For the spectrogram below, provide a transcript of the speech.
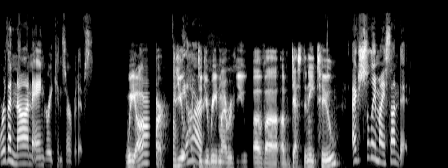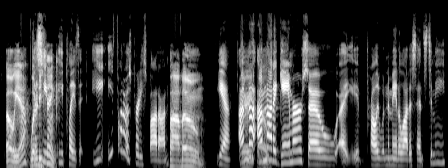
we're the non-angry conservatives. we are. Did you are. did you read my review of uh of Destiny 2? Actually, my son did. Oh yeah? What did 'cause he, think? He plays it. He he thought it was pretty spot on. Ba boom. Yeah, I'm There not. I'm not a gamer, so uh, it probably wouldn't have made a lot of sense to me.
